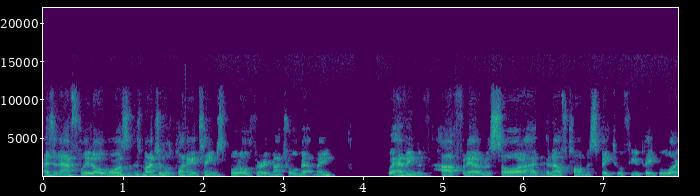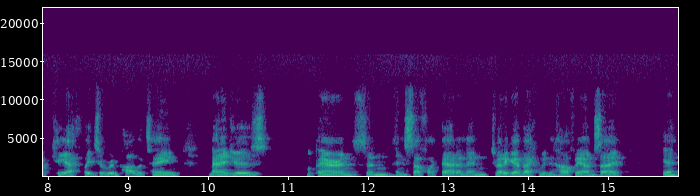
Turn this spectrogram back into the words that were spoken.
as an athlete, I was as much as I was playing a team sport, I was very much all about me we're having half an hour to decide. I had enough time to speak to a few people, like key athletes that were in part of the team, managers, my parents, and, and stuff like that. And then to be able to go back within half an hour and say, yeah,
